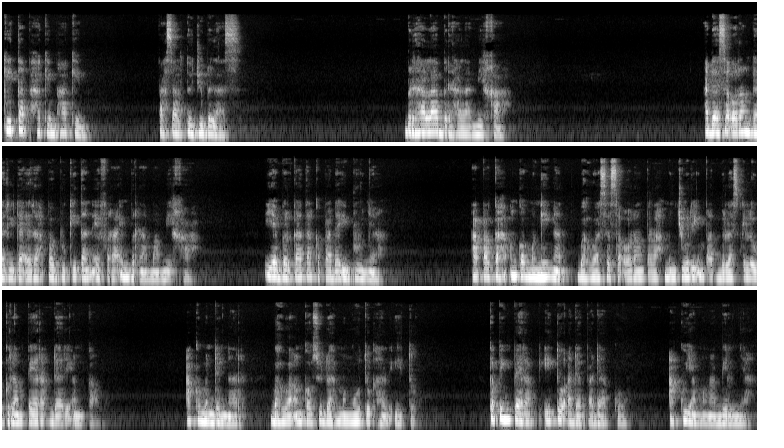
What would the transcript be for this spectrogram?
Kitab Hakim-Hakim, pasal 17. Berhala-berhala Micha. Ada seorang dari daerah pebukitan Efraim bernama Micha. Ia berkata kepada ibunya, Apakah engkau mengingat bahwa seseorang telah mencuri 14 kg perak dari engkau? Aku mendengar bahwa engkau sudah mengutuk hal itu. Keping perak itu ada padaku, aku yang mengambilnya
